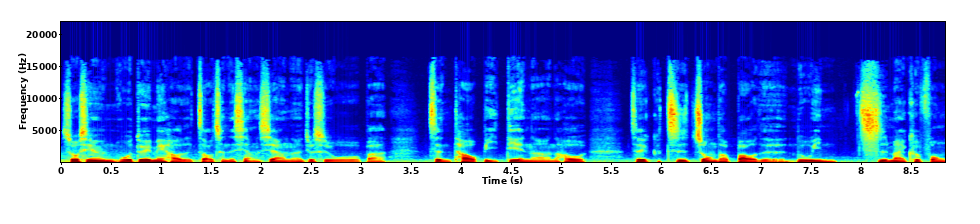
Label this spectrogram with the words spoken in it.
首先，我对美好的早晨的想象呢，就是我把整套笔电啊，然后这个支重到爆的录音室麦克风，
